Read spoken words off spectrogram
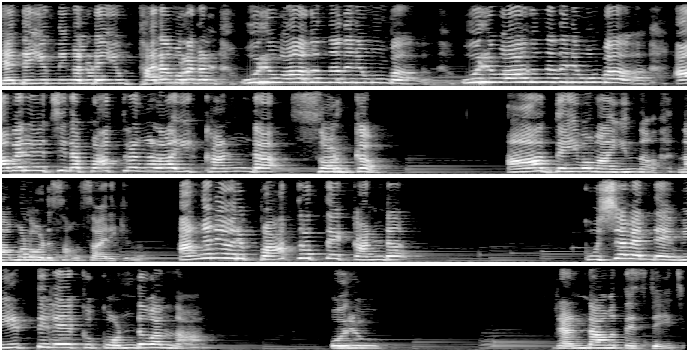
എന്റെയും നിങ്ങളുടെയും തലമുറകൾ ഉരുവാകുന്നതിന് മുമ്പ് ഉരുവാകുന്നതിന് മുമ്പ് അവരെ ചില പാത്രങ്ങളായി കണ്ട സ്വർഗം ആ ദൈവമായി ഇന്ന് നമ്മളോട് സംസാരിക്കുന്നത്. അങ്ങനെ ഒരു പാത്രത്തെ കണ്ട് കുശവന്റെ വീട്ടിലേക്ക് കൊണ്ടുവന്ന ഒരു രണ്ടാമത്തെ സ്റ്റേജ്.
